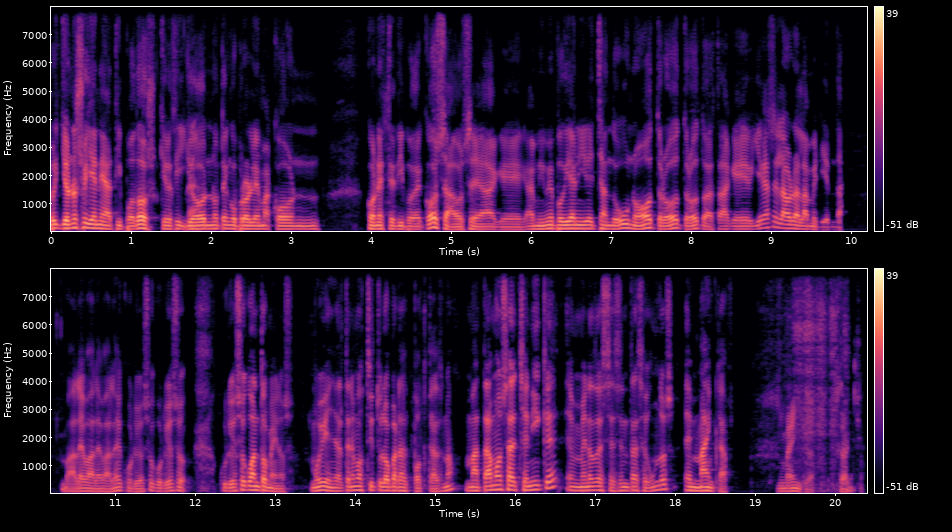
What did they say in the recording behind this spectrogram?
Pero yo no soy NA tipo 2. Quiero decir, yo no tengo problemas con, con este tipo de cosas. O sea, que a mí me podían ir echando uno, otro, otro, otro, hasta que llegase la hora de la merienda. Vale, vale, vale. Curioso, curioso. Curioso cuanto menos. Muy bien, ya tenemos título para el podcast, ¿no? Matamos a Chenique en menos de 60 segundos en Minecraft. Minecraft, exacto.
